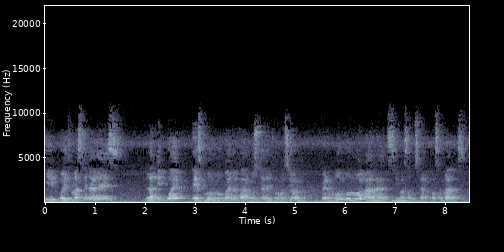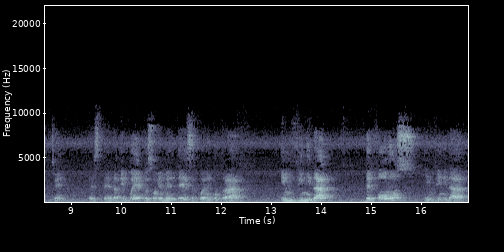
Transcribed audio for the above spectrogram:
Y pues más que nada es, la Deep Web es muy muy buena para búsqueda de información, pero muy muy mala si vas a buscar cosas malas, ¿sí? Este, la Deep Web, pues obviamente se pueden encontrar infinidad de foros, infinidad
